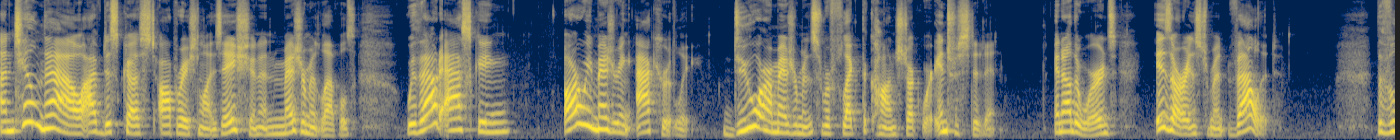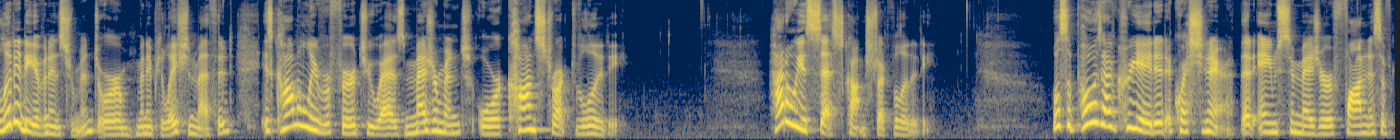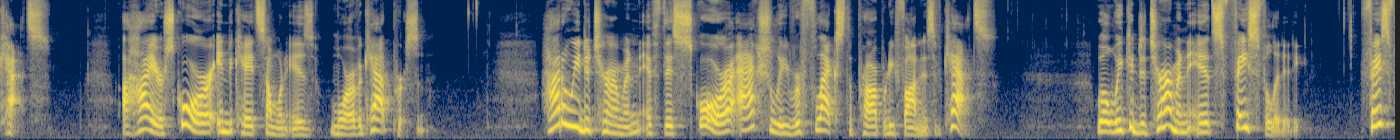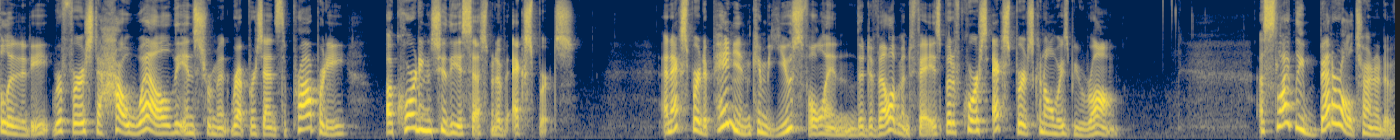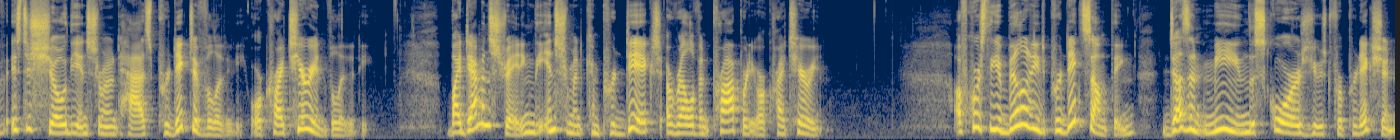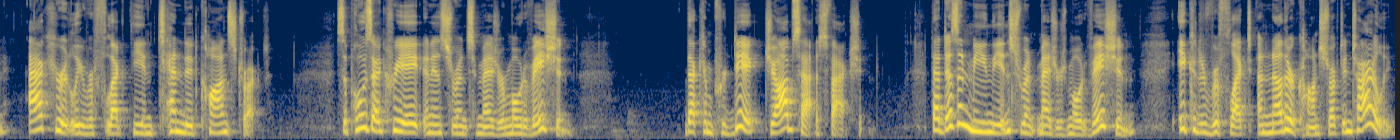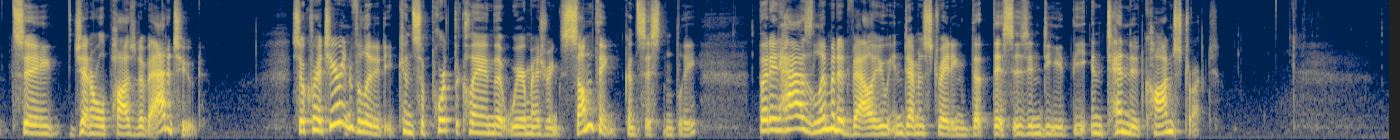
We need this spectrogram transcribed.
Until now, I've discussed operationalization and measurement levels without asking, are we measuring accurately? Do our measurements reflect the construct we're interested in? In other words, is our instrument valid? The validity of an instrument or manipulation method is commonly referred to as measurement or construct validity. How do we assess construct validity? Well, suppose I've created a questionnaire that aims to measure fondness of cats. A higher score indicates someone is more of a cat person. How do we determine if this score actually reflects the property fondness of cats? Well, we could determine its face validity. Face validity refers to how well the instrument represents the property according to the assessment of experts. An expert opinion can be useful in the development phase, but of course, experts can always be wrong. A slightly better alternative is to show the instrument has predictive validity or criterion validity by demonstrating the instrument can predict a relevant property or criterion. Of course, the ability to predict something doesn't mean the scores used for prediction accurately reflect the intended construct. Suppose I create an instrument to measure motivation that can predict job satisfaction. That doesn't mean the instrument measures motivation. It could reflect another construct entirely, say general positive attitude. So criterion validity can support the claim that we're measuring something consistently, but it has limited value in demonstrating that this is indeed the intended construct.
